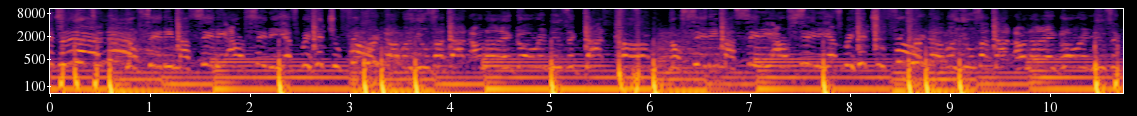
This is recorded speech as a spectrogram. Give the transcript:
internet. Your city, my city, our city as we hit you from. W's are dot honor and glory music.com. Your city, my city, our city as we hit you from. W's are dot honor and glory music.com.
